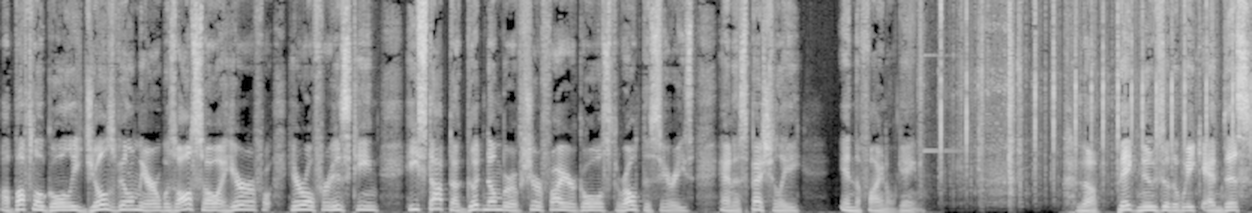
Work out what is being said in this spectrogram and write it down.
A Buffalo goalie, Gilles Villemure, was also a hero for, hero for his team. He stopped a good number of surefire goals throughout the series, and especially in the final game. The big news of the week, and this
